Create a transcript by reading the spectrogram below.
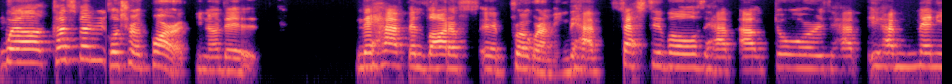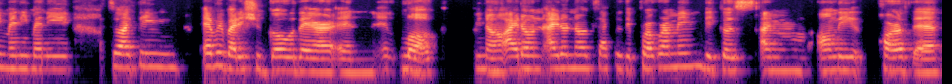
Well, Kaatsbaan Cultural Park, you know, the they have a lot of uh, programming. They have festivals, they have outdoors, they have you have many, many, many. So I think everybody should go there and, and look you know i don't i don't know exactly the programming because i'm only part of the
